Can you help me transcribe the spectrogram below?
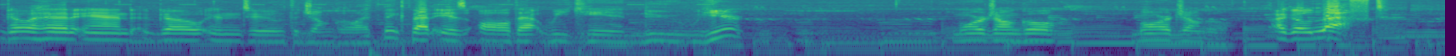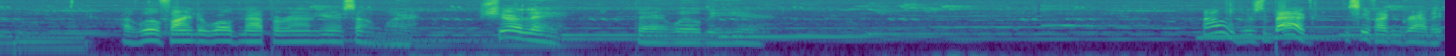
go ahead and go into the jungle. I think that is all that we can do here. More jungle, more jungle. I go left. I will find a world map around here somewhere. Surely there will be here. Oh, there's a bag. Let's see if I can grab it.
